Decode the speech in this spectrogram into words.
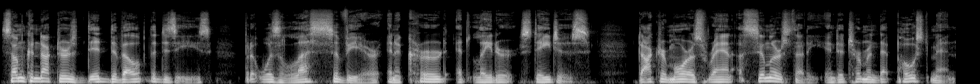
Some conductors did develop the disease, but it was less severe and occurred at later stages. Dr. Morris ran a similar study and determined that postmen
